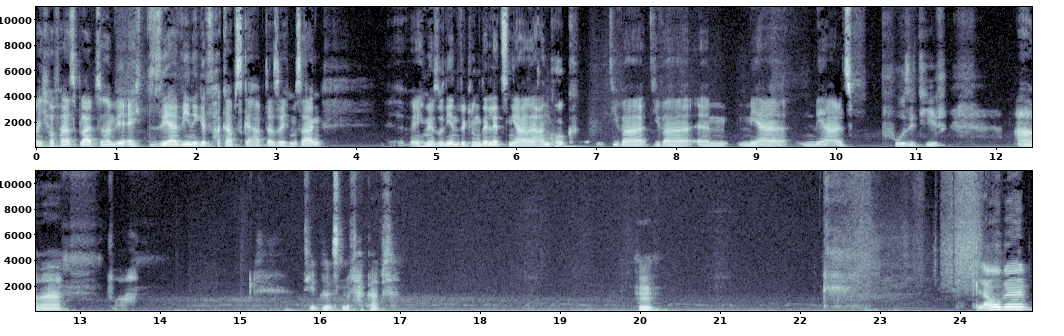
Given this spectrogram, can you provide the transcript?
ich hoffe, es bleibt so, haben wir echt sehr wenige Fuck-Ups gehabt. Also ich muss sagen, wenn ich mir so die Entwicklung der letzten Jahre angucke, die war, die war ähm, mehr, mehr als positiv. Aber, boah, die größten Fuck-Ups. Hm. glaube,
